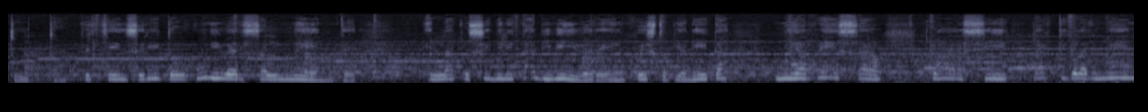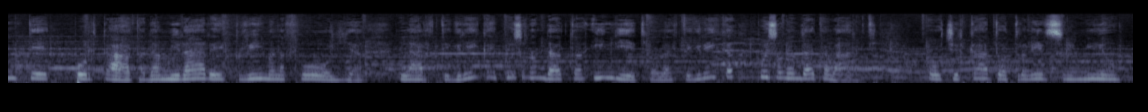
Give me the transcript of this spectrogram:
tutto, perché è inserito universalmente la possibilità di vivere in questo pianeta mi ha resa quasi particolarmente portata ad ammirare prima la foglia, l'arte greca e poi sono andata indietro all'arte greca, poi sono andata avanti. Ho cercato attraverso il mio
